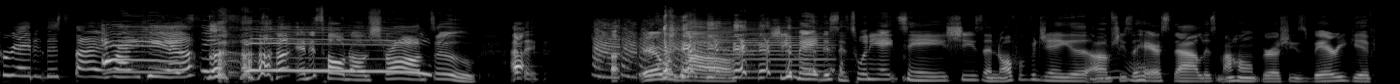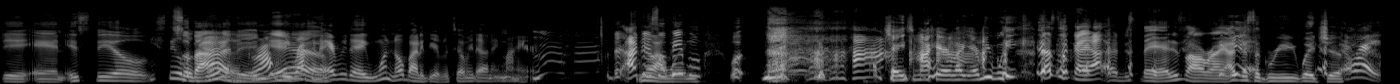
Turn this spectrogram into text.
created this thing right here. and it's holding on strong too. I Uh, think uh, there we go. She made this in 2018. She's in Norfolk, Virginia. Um, she's a Oh. hairstylist, my homegirl. She's very gifted and it's still, still surviving. Girl, I would be rocking it every day. Wouldn't nobody be able to tell me that ain't my hair. I did No, I some people. Well, I'm changing my hair like every week. That's okay. I understand. It's all right. I Yeah. just agree with you. All right.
